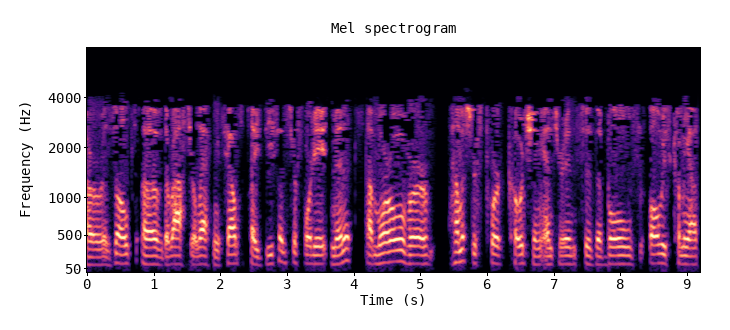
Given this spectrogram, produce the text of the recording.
a result of the roster lacking talent to play defense for 48 minutes? Uh, moreover, how much does poor coaching enter into the Bulls always coming out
